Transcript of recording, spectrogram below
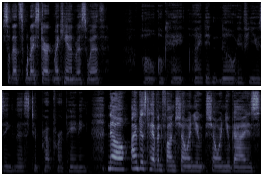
so that's what I start my canvas with. Oh, okay, I didn't know if using this to prep for a painting. No, I'm just having fun showing you, showing you guys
